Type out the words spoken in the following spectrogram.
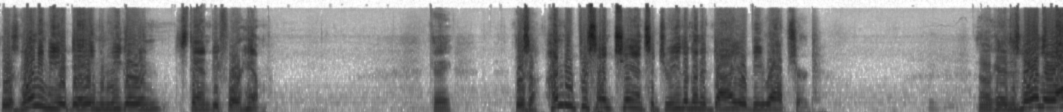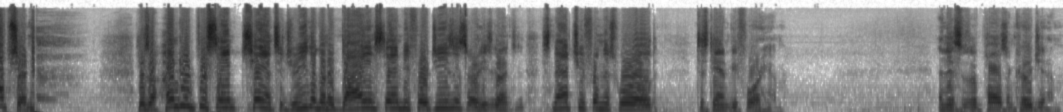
there's going to be a day when we go and stand before him. Okay? There's a 100% chance that you're either going to die or be raptured. Okay? There's no other option. There's a 100% chance that you're either going to die and stand before Jesus or he's going to snatch you from this world to stand before him. And this is what Paul's encouraging them.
